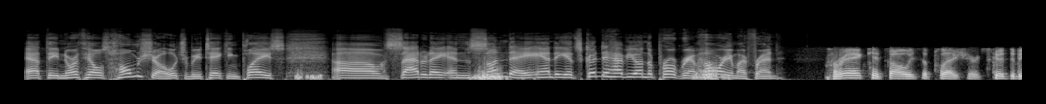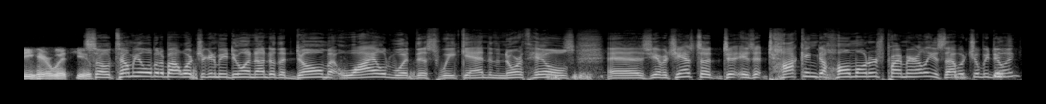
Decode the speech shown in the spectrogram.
at the North Hills Home Show, which will be taking place. Uh, uh, Saturday and Sunday. Andy, it's good to have you on the program. How are you, my friend? Rick, it's always a pleasure. It's good to be here with you. So, tell me a little bit about what you're going to be doing under the dome at Wildwood this weekend in the North Hills. As you have a chance to, to is it talking to homeowners primarily? Is that what you'll be doing?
